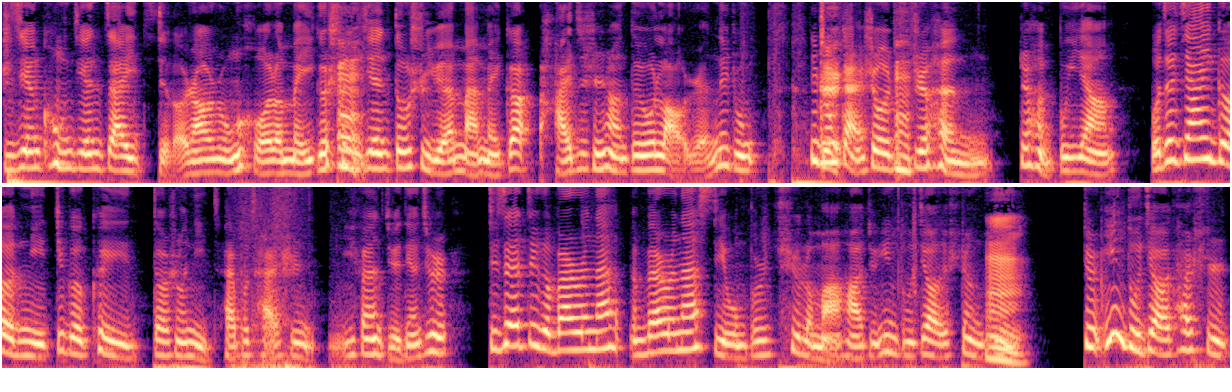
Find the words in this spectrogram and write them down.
时间空间在一起了，然后融合了，每一个瞬间都是圆满，每个孩子身上都有老人那种那种感受是很是很不一样。我再加一个，你这个可以到时候你裁不裁是一番决定，就是就在这个 Varanasi Varanasi 我们不是去了嘛哈，就印度教的圣地，就印度教它是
